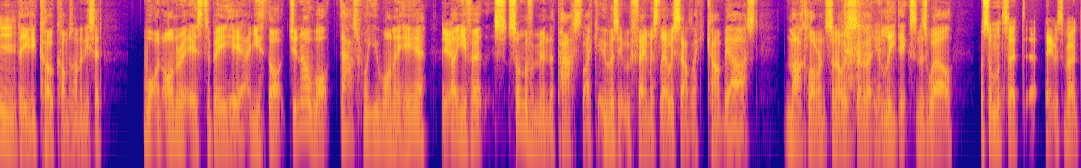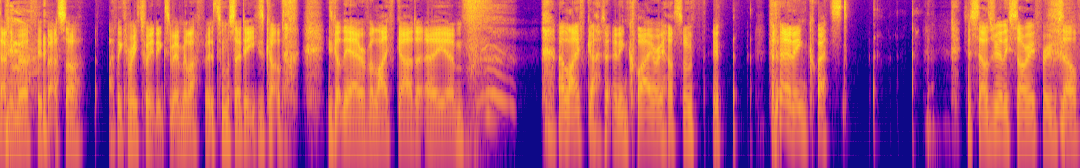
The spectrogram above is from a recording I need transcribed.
Mm. that he did co-coms on, and he said, "What an honour it is to be here." And you thought, do you know what? That's what you want to hear. Yeah. Like, you've heard some of them in the past. Like who was it? Who famously always sounds like he can't be asked. Mark Lawrenson and always said like Lee Dixon as well. Well, someone said uh, it was about Danny Murphy, but I saw. I think I retweeted it because it made me laugh. Someone said he's got he's got the air of a lifeguard at a um, a lifeguard at an inquiry or something, an inquest. Just sounds really sorry for himself.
